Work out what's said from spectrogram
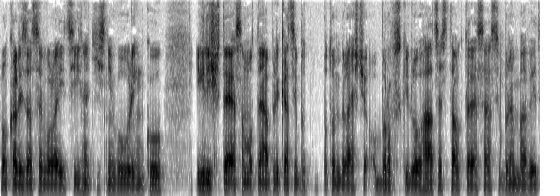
lokalizace volajících na tísňovou linku. I když v té samotné aplikaci potom byla ještě obrovsky dlouhá cesta, o které se asi budeme bavit,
